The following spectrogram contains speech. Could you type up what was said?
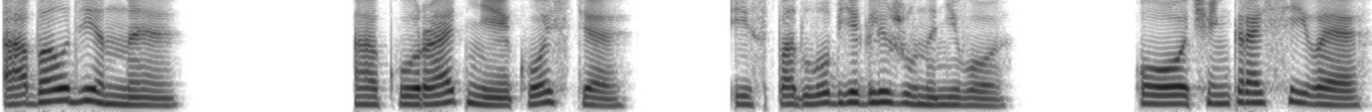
Обалденная. Аккуратнее, Костя. Из-под лобья гляжу на него. «Очень красивая».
